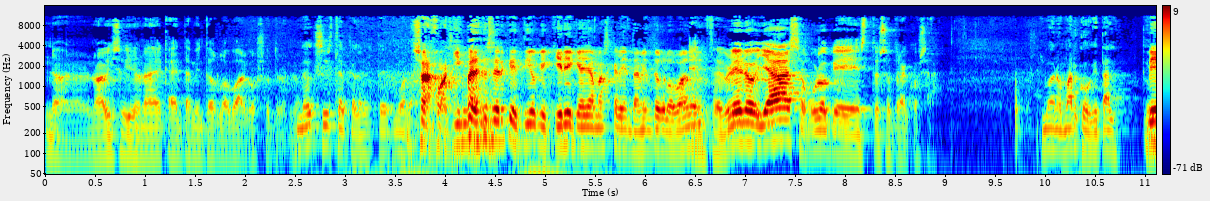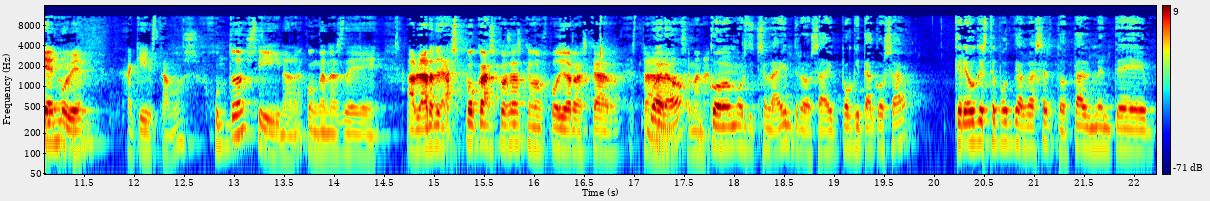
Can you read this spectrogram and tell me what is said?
no, no, no habéis oído nada de calentamiento global vosotros, ¿no? No existe el calentamiento. Bueno, O sea, Joaquín parece ser que tío que quiere que haya más calentamiento global. En febrero ya seguro que esto es otra cosa. bueno, Marco, ¿qué tal? Bien, muy bien. Aquí estamos, juntos y nada, con ganas de hablar de las pocas cosas que hemos podido rascar esta Bueno, semana. como hemos dicho en la intro, o sea, hay poquita cosa. Creo que este podcast va a ser totalmente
